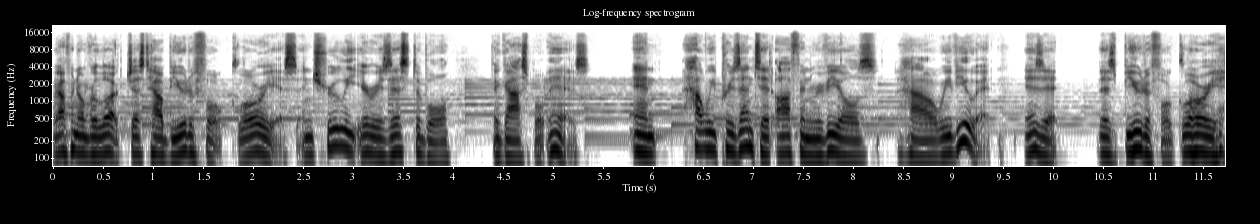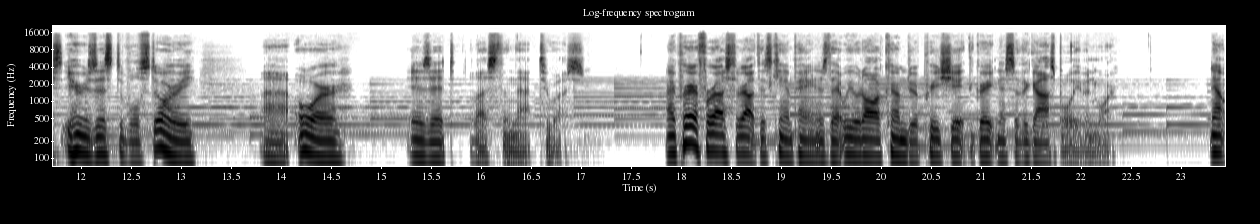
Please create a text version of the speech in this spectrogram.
We often overlook just how beautiful, glorious, and truly irresistible the gospel is. And how we present it often reveals how we view it. Is it this beautiful, glorious, irresistible story, uh, or is it less than that to us? My prayer for us throughout this campaign is that we would all come to appreciate the greatness of the gospel even more. Now,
